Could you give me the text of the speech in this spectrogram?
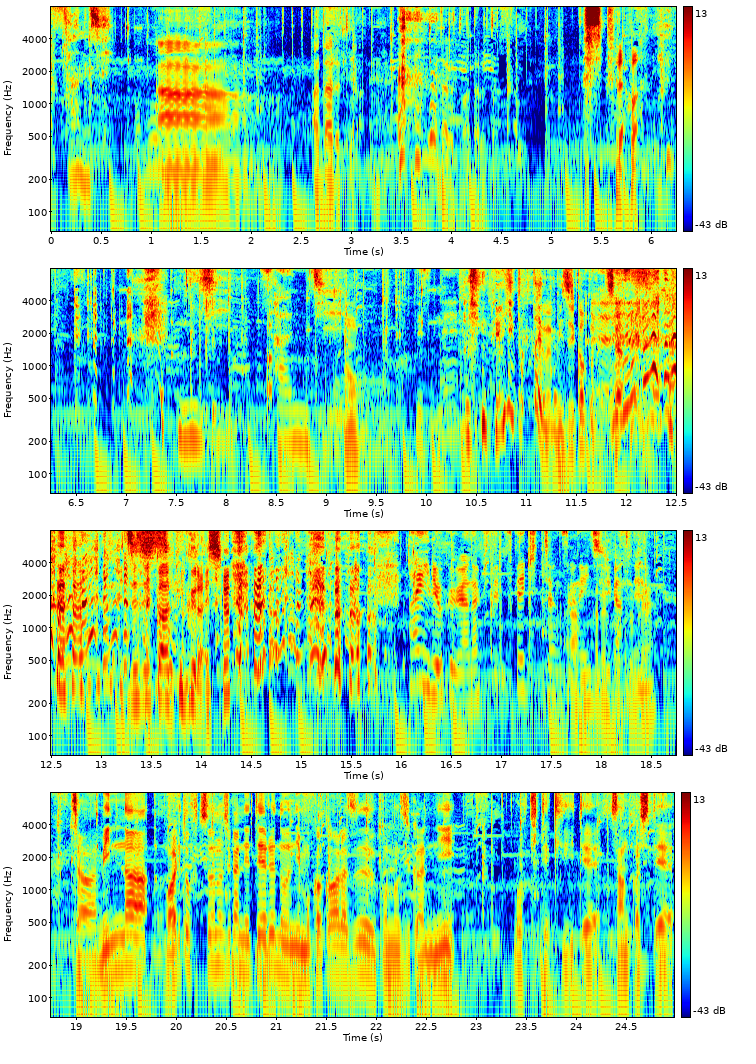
3時。あーアダルトだね。アダルトアダルト。シプラは。2時3時ですね。フィーバータイム短くない？じゃん1時間ぐらい。じゃん体力がなくて使い切っちゃうんですよねあ1時間で、ねはいじゃあみんな割と普通の時間に寝てるのにもかかわらずこの時間に起きて聞いて参加して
